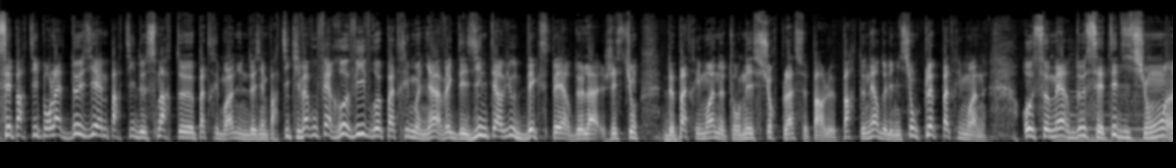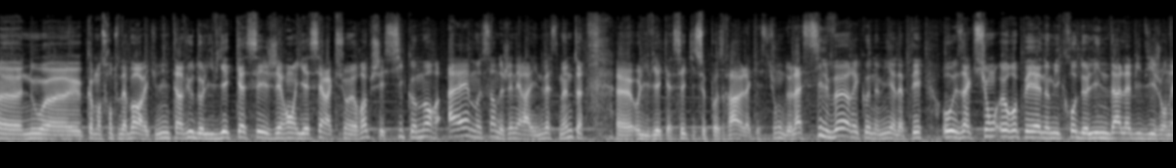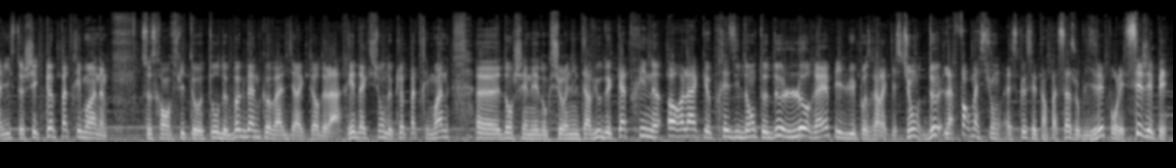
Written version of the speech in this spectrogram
C'est parti pour la deuxième partie de Smart Patrimoine, une deuxième partie qui va vous faire revivre Patrimonia avec des interviews d'experts de la gestion de patrimoine tournées sur place par le partenaire de l'émission Club Patrimoine. Au sommaire de cette édition, euh, nous euh, commencerons tout d'abord avec une interview d'Olivier Cassé, gérant ISR Action Europe chez Sycomore AM au sein de General Investment. Euh, Olivier Cassé qui se posera la question de la silver economy adaptée aux actions européennes au micro de Linda Labidi, journaliste chez Club Patrimoine. Ce sera ensuite au tour de Bogdan Koval, directeur de la rédaction de Club Patrimoine, euh, d'enchaîner donc sur une interview de Catherine Orlac, présidente de l'OREP. Il lui posera la question de la formation. Est-ce que c'est un passage obligé pour les CGP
